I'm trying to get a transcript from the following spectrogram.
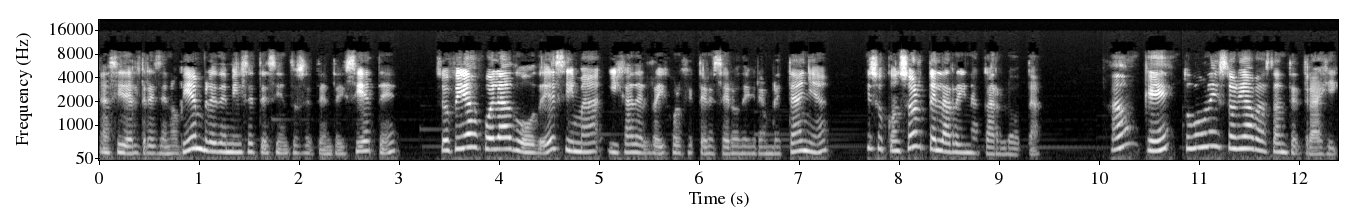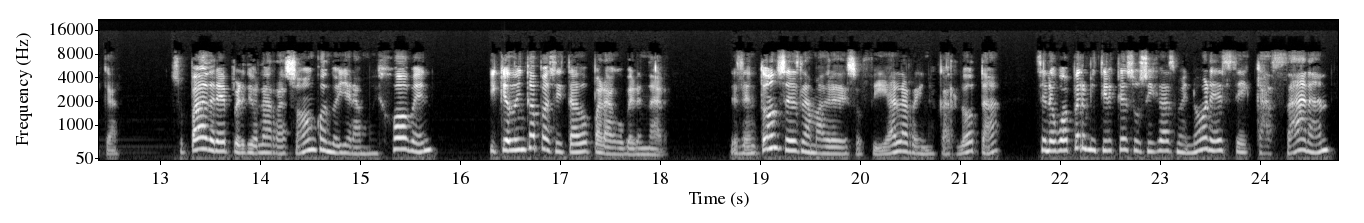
Nacida el 3 de noviembre de 1777, Sofía fue la duodécima hija del rey Jorge III de Gran Bretaña y su consorte la reina Carlota, aunque tuvo una historia bastante trágica. Su padre perdió la razón cuando ella era muy joven y quedó incapacitado para gobernar. Desde entonces, la madre de Sofía, la reina Carlota, se negó a permitir que sus hijas menores se casaran,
